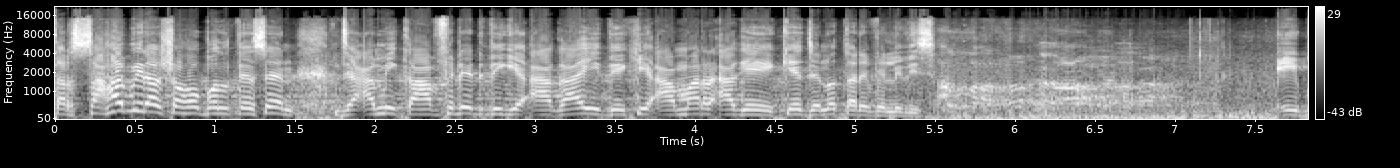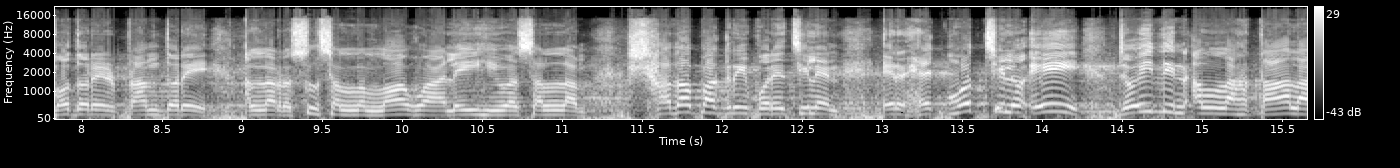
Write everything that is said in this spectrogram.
তার সাহাবিরা সহ বলতেছেন যে, আমি কাফের দিকে আগাই, দেখি আমার আগে কে যেন তারে ফেলে দিছে। এই বদরের প্রান্তরে আল্লাহ রসুল সাল্লাহ আলহি ওয়াসাল্লাম সাদা পাগড়ি পরেছিলেন। এর হেকমত ছিল এই যে দিন আল্লাহ তালা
